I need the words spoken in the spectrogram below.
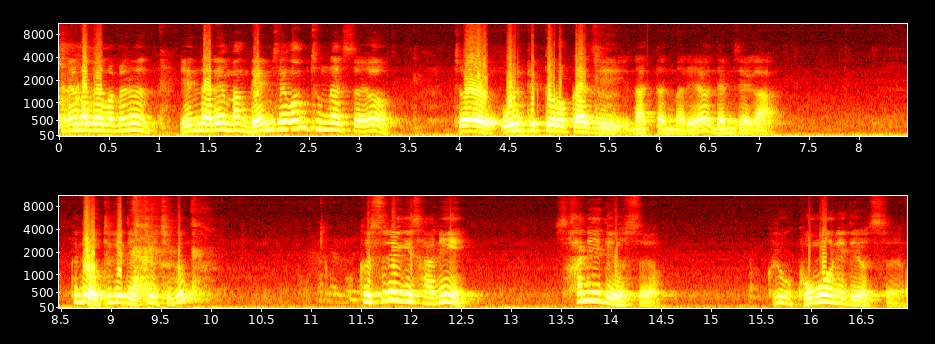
지나가다 보면은 옛날에 막 냄새가 엄청 났어요. 저 올림픽 도로까지 났단 말이에요. 냄새가. 근데 어떻게 됐죠, 지금? 그 쓰레기 산이 산이 되었어요. 그리고 공원이 되었어요.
